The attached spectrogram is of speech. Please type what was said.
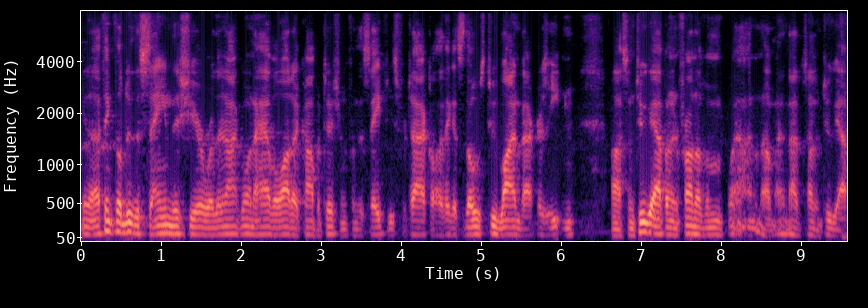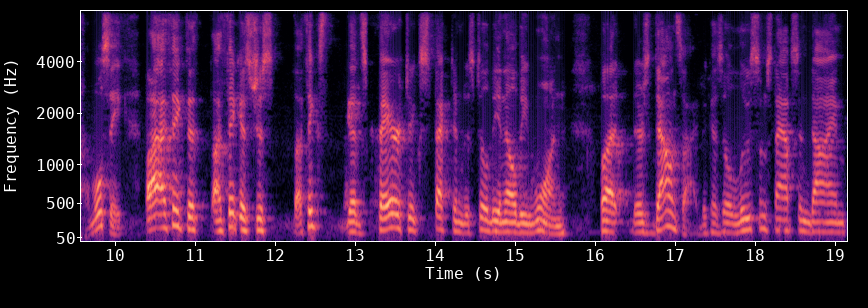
you know, I think they'll do the same this year, where they're not going to have a lot of competition from the safeties for tackle. I think it's those two linebackers eating uh, some two gapping in front of them. Well, I don't know, man, not a ton of two gapping. We'll see. But I think that I think it's just I think that's fair to expect him to still be an LB one, but there's downside because he'll lose some snaps in dime,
